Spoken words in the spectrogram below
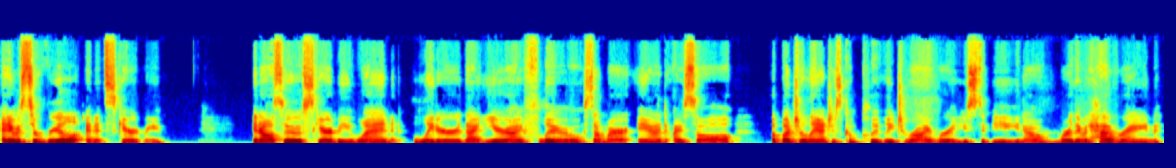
and it was surreal, and it scared me. It also scared me when later that year I flew somewhere and I saw a bunch of land just completely dry where it used to be, you know, mm. where they would have rain.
